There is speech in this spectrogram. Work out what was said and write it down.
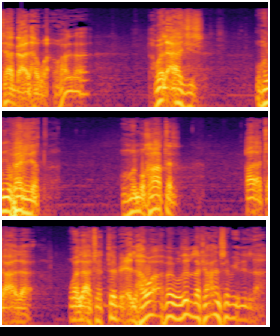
تابع الهوى وهذا هو العاجز وهو المفرط وهو المخاطر. قال تعالى ولا تتبع الهوى فيضلك عن سبيل الله.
